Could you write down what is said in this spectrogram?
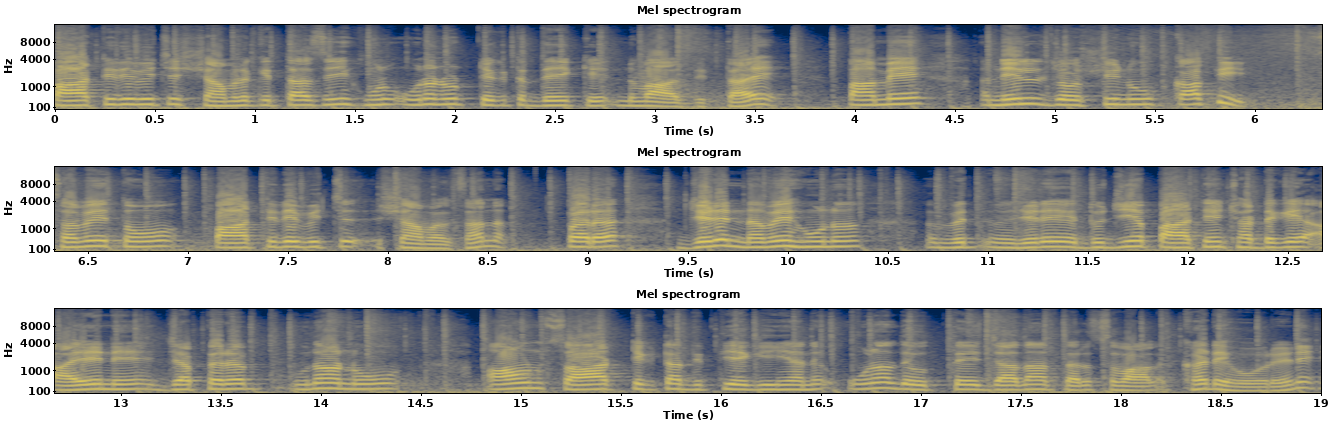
ਪਾਰਟੀ ਦੇ ਵਿੱਚ ਸ਼ਾਮਲ ਕੀਤਾ ਸੀ। ਹੁਣ ਉਹਨਾਂ ਨੂੰ ਟਿਕਟ ਦੇ ਕੇ ਨਿਵਾਜ ਦਿੱਤਾ ਹੈ। ਭਾਵੇਂ ਅਨਿਲ ਜੋਸ਼ੀ ਨੂੰ ਕਾਫੀ ਸਮੇਂ ਤੋਂ ਪਾਰਟੀ ਦੇ ਵਿੱਚ ਸ਼ਾਮਲ ਸਨ, ਪਰ ਜਿਹੜੇ ਨਵੇਂ ਹੁਣ ਵਿਦ- ਜਿਹੜੇ ਦੂਜੀਆਂ ਪਾਰਟੀਆਂ ਛੱਡ ਕੇ ਆਏ ਨੇ ਜਾਂ ਫਿਰ ਉਹਨਾਂ ਨੂੰ ਆਉਣ ਸਾਰ ਟਿਕਟਾਂ ਦਿੱਤੀਆਂ ਗਈਆਂ ਨੇ, ਉਹਨਾਂ ਦੇ ਉੱਤੇ ਜ਼ਿਆਦਾਤਰ ਸਵਾਲ ਖੜੇ ਹੋ ਰਹੇ ਨੇ।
